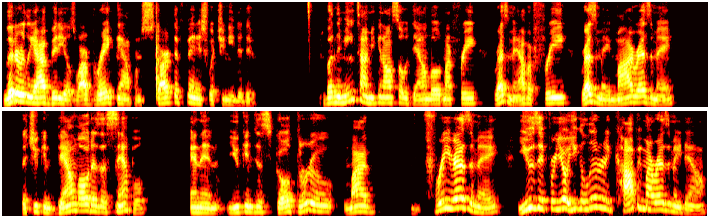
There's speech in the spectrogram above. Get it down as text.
Literally, I have videos where I break down from start to finish what you need to do. But in the meantime, you can also download my free resume. I have a free resume, my resume, that you can download as a sample and then you can just go through my free resume, use it for yo. You can literally copy my resume down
